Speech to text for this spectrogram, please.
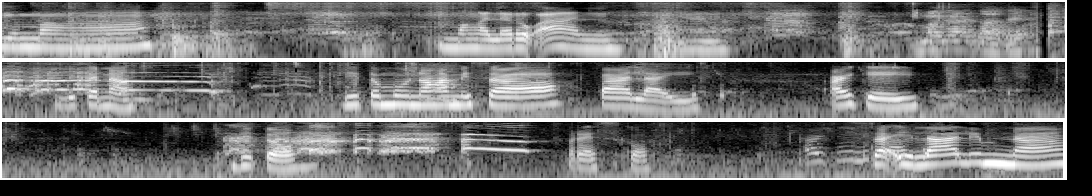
yung mga mga laruan. Yan. Magkano ate? Dito na. Dito muna kami sa Palay. RK. Dito. Presko. Sa ilalim ng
